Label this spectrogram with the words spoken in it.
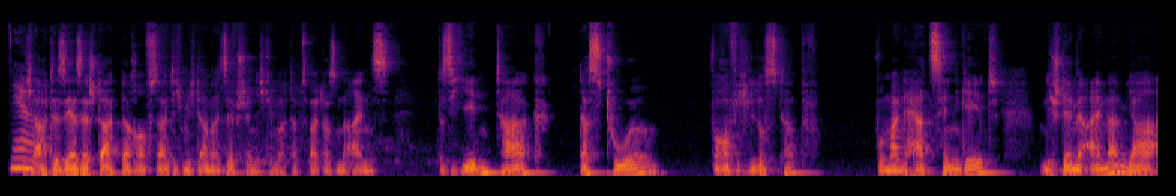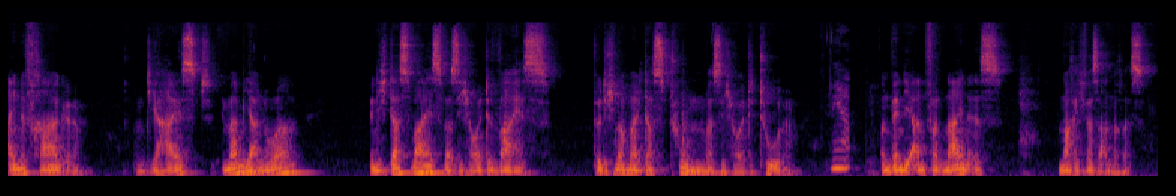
Ja. Ich achte sehr, sehr stark darauf, seit ich mich damals selbstständig gemacht habe, 2001, dass ich jeden Tag das tue, worauf ich Lust habe, wo mein Herz hingeht. Und ich stelle mir einmal im Jahr eine Frage. Und die heißt, immer im Januar, wenn ich das weiß, was ich heute weiß, würde ich nochmal das tun, was ich heute tue. Ja. Und wenn die Antwort Nein ist, mache ich was anderes.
